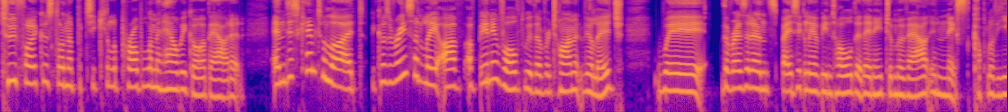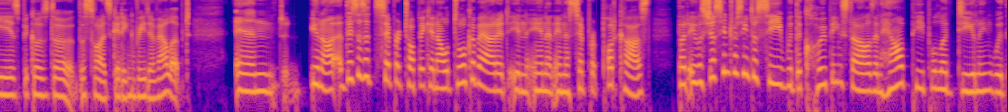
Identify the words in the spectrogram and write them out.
too focused on a particular problem and how we go about it. And this came to light because recently I've, I've been involved with a retirement village where the residents basically have been told that they need to move out in the next couple of years because the, the site's getting redeveloped. And, you know, this is a separate topic and I'll talk about it in, in, in a separate podcast. But it was just interesting to see with the coping styles and how people are dealing with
